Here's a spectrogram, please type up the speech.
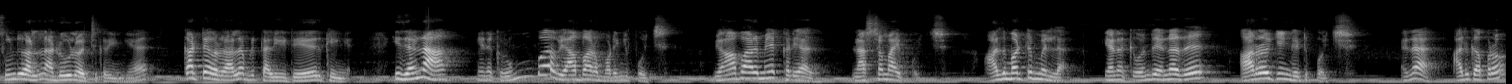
சுண்டு விரல் நடுவில் வச்சுக்கிறீங்க. கட்டை விரலால் அப்படி தள்ளிக்கிட்டே இருக்கீங்க. இது என்ன எனக்கு ரொம்ப வியாபாரம் முடங்கி போச்சு. வியாபாரமே கிடையாது. நஷ்டமாகி போச்சு. அது மட்டும் இல்லை எனக்கு வந்து என்னது? ஆரோக்கியம் கெட்டு போச்சு. என்ன? அதுக்கப்புறம்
